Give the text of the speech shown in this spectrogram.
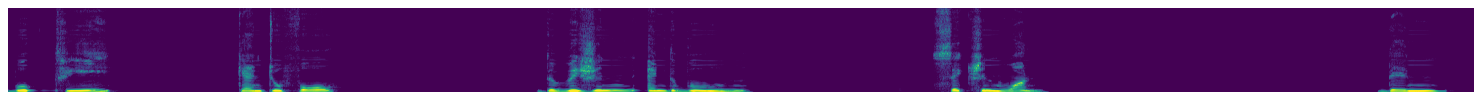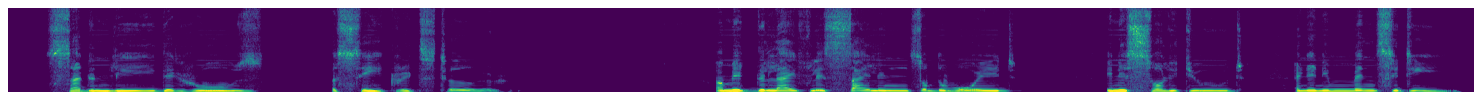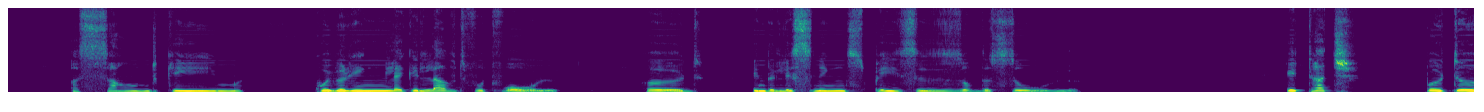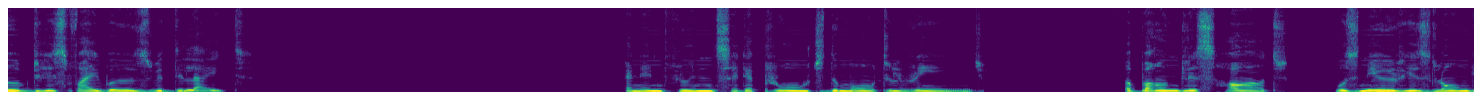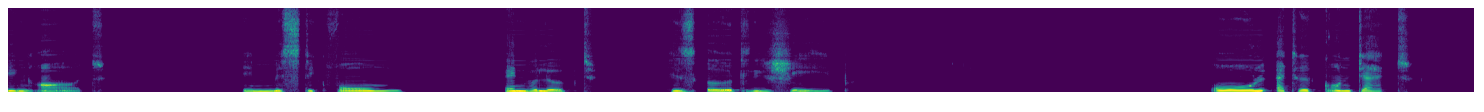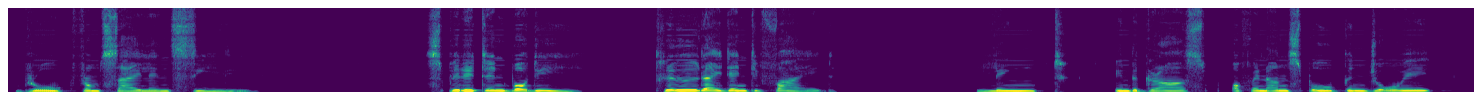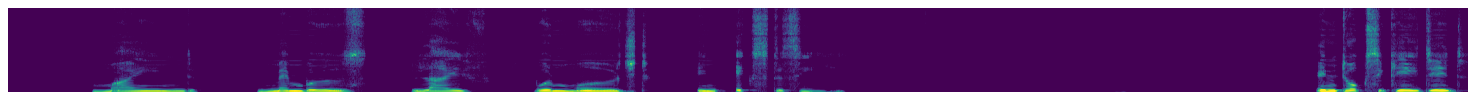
Book 3, Canto 4, The Vision and the Boon, Section 1. Then suddenly there rose a sacred stir. Amid the lifeless silence of the void, in a solitude and an immensity, a sound came, quivering like a loved footfall, heard in the listening spaces of the soul. A touch perturbed his fibers with delight. An influence had approached the mortal range. A boundless heart was near his longing heart. A mystic form enveloped his earthly shape. All at her contact broke from silent seal. Spirit and body thrilled identified, linked in the grasp of an unspoken joy, mind, members, life were merged in ecstasy. Intoxicated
